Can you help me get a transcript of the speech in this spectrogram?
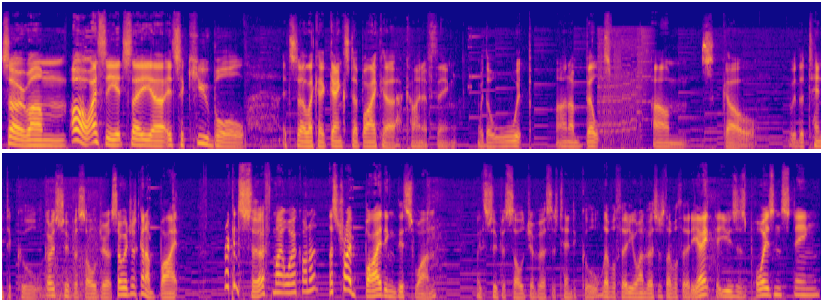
So, um, oh, I see. It's a uh, it's a cue ball. It's uh, like a gangster biker kind of thing with a whip and a belt, um, skull with a Tentacool. Go super soldier. So we're just gonna bite. I reckon surf might work on it. Let's try biting this one with super soldier versus Tentacool. Level 31 versus level 38. It uses poison sting.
